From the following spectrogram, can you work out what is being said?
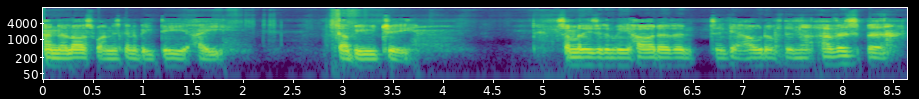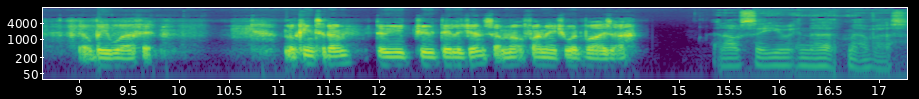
and the last one is going to be DAWG. Some of these are going to be harder than, to get hold of than others, but it'll be worth it. Look into them, do your due diligence. I'm not a financial advisor. And I'll see you in the metaverse.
